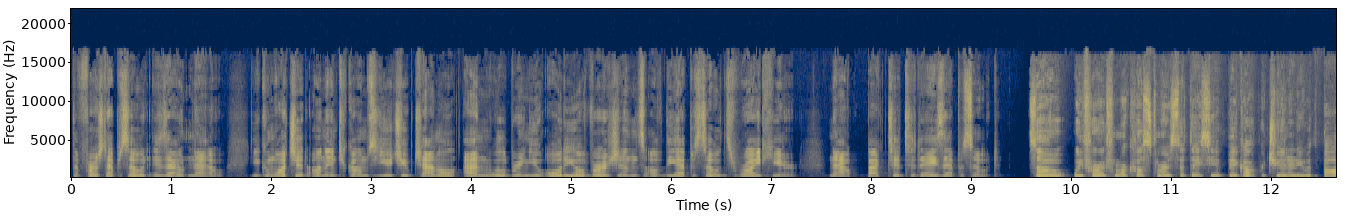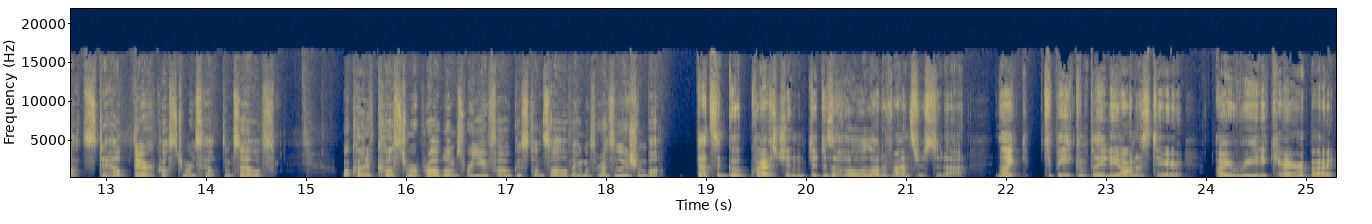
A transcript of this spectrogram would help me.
The first episode is out now. You can watch it on Intercom's YouTube channel, and we'll bring you audio versions of the episodes right here. Now, back to today's episode. So, we've heard from our customers that they see a big opportunity with bots to help their customers help themselves. What kind of customer problems were you focused on solving with Resolution Bot? That's a good question. There's a whole lot of answers to that. Like, to be completely honest here, I really care about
